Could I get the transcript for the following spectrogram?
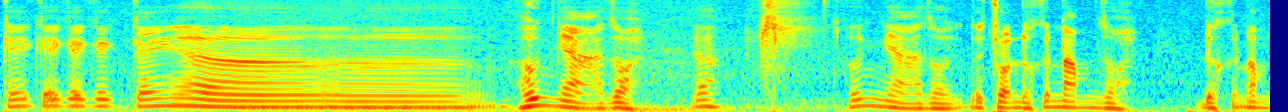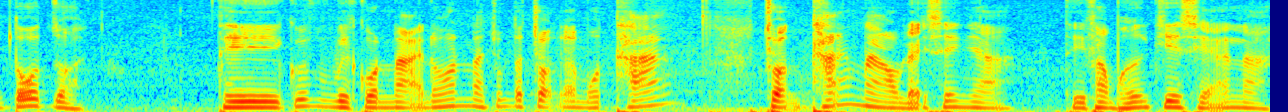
cái cái cái cái cái, cái uh, hướng nhà rồi nhá hướng nhà rồi đã chọn được cái năm rồi được cái năm tốt rồi thì cái việc còn lại đó là chúng ta chọn một tháng. Chọn tháng nào để xây nhà thì phạm hướng chia sẻ là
